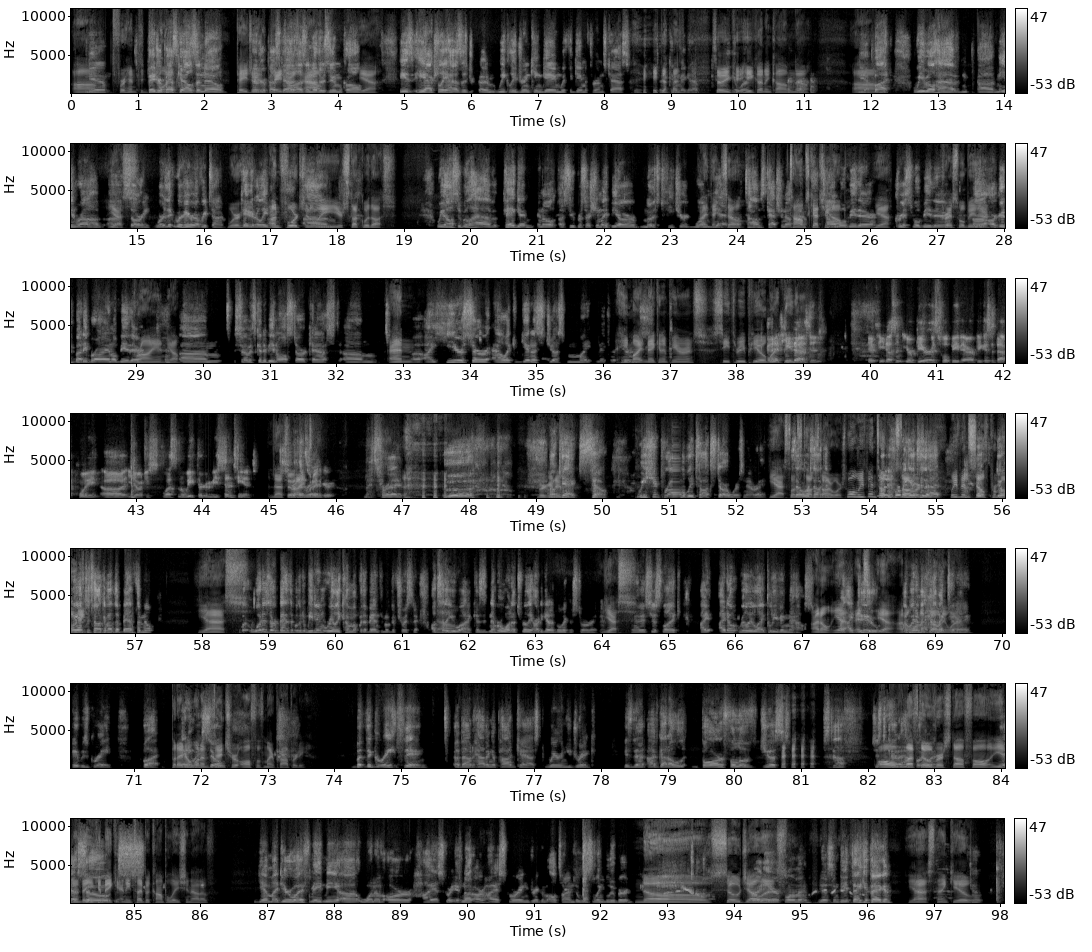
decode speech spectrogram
Um, Yeah. For him to Pedro. Pascal's a no. Pedro, Pedro Pascal Pedro's has another. Zoom call. Yeah, He's he actually has a, a weekly drinking game with the Game of Thrones cast. and He so he couldn't make it up. so he, it he couldn't come now. yeah, Um, but we will have uh, me and Rob. Uh, Yes. Sorry, we're th- we're here every time. we're Take here. it or leave it. Unfortunately, Um, you're stuck with us. We also will have Pagan and a, a superstar. She might be our most featured one. I think yet. so. Tom's catching up. Tom's now. catching Tom up. Tom will be there. Yeah. Chris will be there. Chris will be Uh, there. our good buddy Brian will be there. Brian, yep. Um, so it's going to be an all-star cast. Um, And uh, I hear Sir Alec Guinness just might make an appearance. he might make an appearance. C3PO And might if be he there. doesn't, if he doesn't, your beards will be there because at that point, uh, you know, just less than a week, they're going to be sentient. That's so right. that's right. That's right. Gonna, okay, so we should probably talk Star Wars now, right? Yes, let's talk Star Wars. Well, we've been talking before Star we get Wars. to that, We've been self-promoting. don't we have to talk about the bantha milk? yes. What, what is our bantha milk? We didn't really come up with a bantha milk of choice today. I'll tell you why. Because number one, it's really hard to get at the liquor store right now. Yes. And it's just like I, I don't really like leaving the house. I don't. Yeah. I it's- do. Yeah. I I, went in my hammock anywhere. today. It was great, but But I don't want to so- venture off of my property. but the great thing about having a podcast wherein you drink is that I've got a bar full of just stuff. Just all kinda have fun with. leftover stuff. All you Yeah, know that you can make any type of compilation out of. Yeah, my dear wife made me uh, one of our highest scoring, if not our highest scoring drink of all time, the Whistling Bluebird. No, so jealous. Right here for me. Yes, indeed. Thank you, Pagan. yes, thank you. Yeah.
